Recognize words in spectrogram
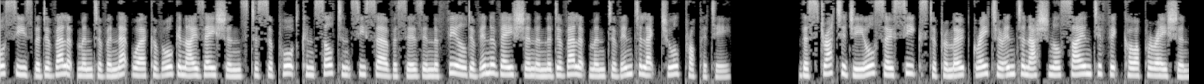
foresees the development of a network of organizations to support consultancy services in the field of innovation and the development of intellectual property. The strategy also seeks to promote greater international scientific cooperation,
